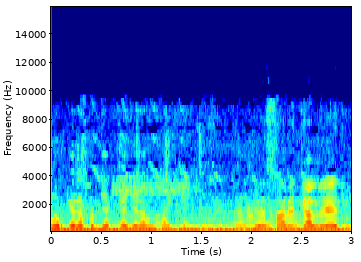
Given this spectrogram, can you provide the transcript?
ਹੋਰ ਕਿਹੜਾ ਪ੍ਰੋਜੈਕਟ ਹੈ ਜਿਹੜਾ ਹੁਣ ਪਾਈਪਲਾਈਨ ਤੇ ਸੱਟਾ ਹੈ? ਸਾਰੇ ਚੱਲ ਰਿਹਾ ਜੀ।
